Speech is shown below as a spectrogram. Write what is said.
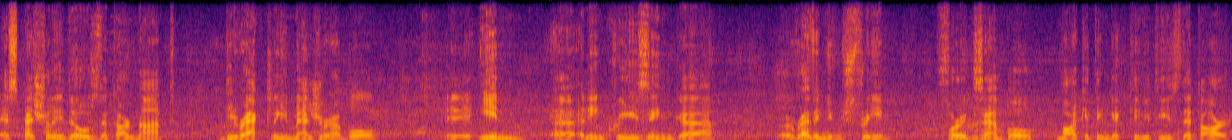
especially those that are not directly measurable uh, in uh, an increasing revenue stream. For example, marketing activities that are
